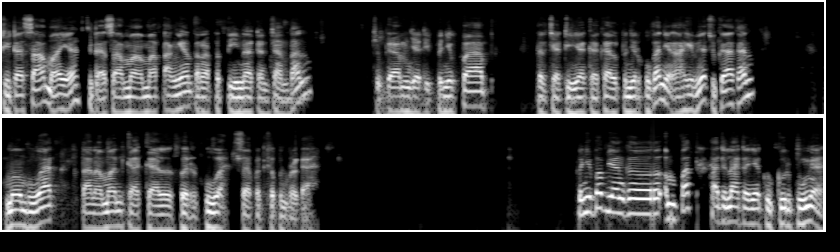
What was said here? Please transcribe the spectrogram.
tidak sama ya, tidak sama matangnya antara betina dan jantan. Juga menjadi penyebab terjadinya gagal penyerbukan yang akhirnya juga akan membuat tanaman gagal berbuah, sahabat kebun berkah. Penyebab yang keempat adalah adanya gugur bunga.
